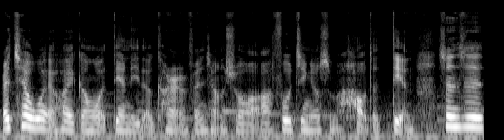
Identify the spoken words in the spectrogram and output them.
而且我也会跟我店里的客人分享说啊，附近有什么好的店，甚至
